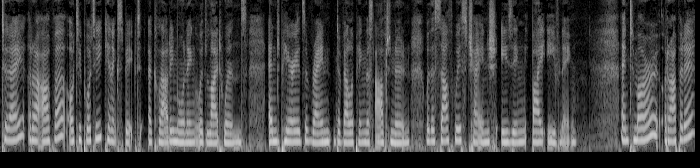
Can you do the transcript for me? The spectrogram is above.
Today, Rāapa Ōtepoti can expect a cloudy morning with light winds and periods of rain developing this afternoon with a southwest change easing by evening. And tomorrow, Rāpare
